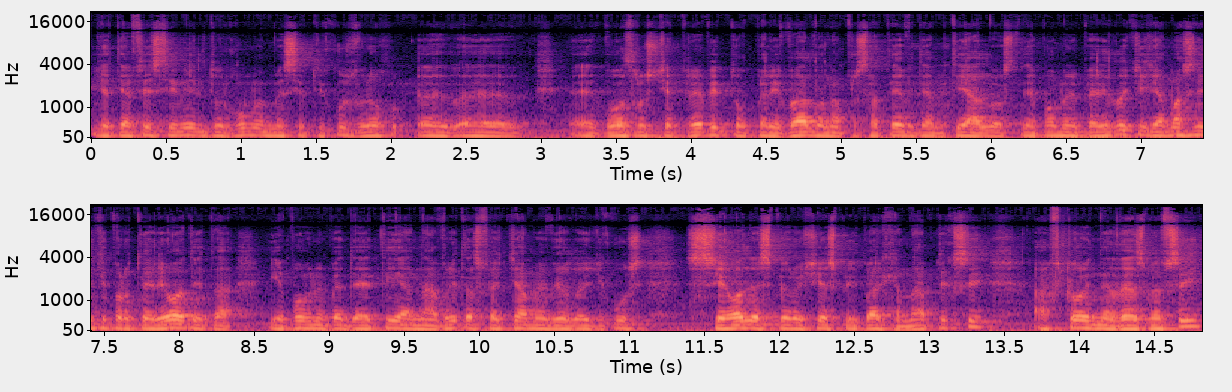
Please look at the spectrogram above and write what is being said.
γιατί αυτή τη στιγμή λειτουργούμε με σεπτικού ε, ε, ε, βόθρους και πρέπει το περιβάλλον να προστατεύεται με τι άλλο στην επόμενη περίοδο και για μας είναι και προτεραιότητα η επόμενη πενταετία να βρει τα σφακιά με βιολογικούς σε όλες τις περιοχές που υπάρχει ανάπτυξη. Αυτό είναι δέσμευση.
